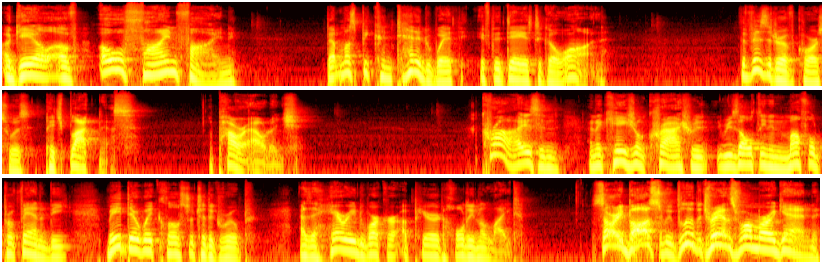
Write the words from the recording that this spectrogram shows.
a gale of, oh, fine, fine, that must be contended with if the day is to go on. The visitor, of course, was pitch blackness, a power outage. Cries and an occasional crash re- resulting in muffled profanity made their way closer to the group as a harried worker appeared holding a light. Sorry, boss, we blew the transformer again.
